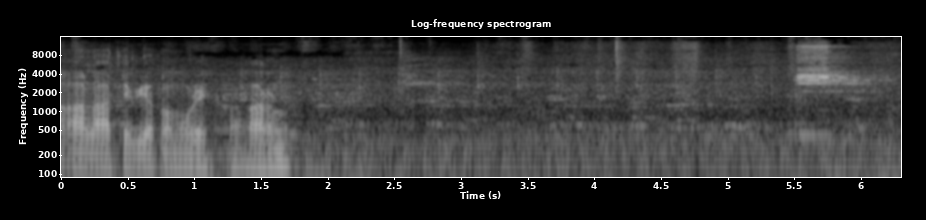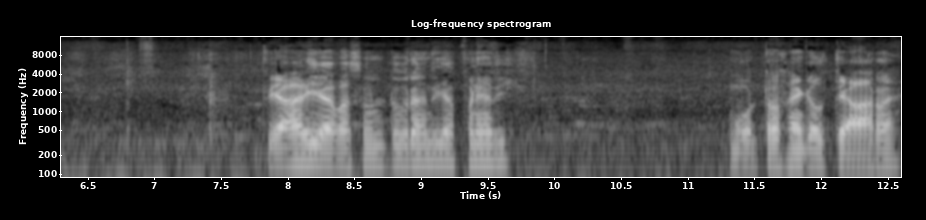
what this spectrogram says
ਆ ਲਾਤੇ ਵੀ ਆਪਾਂ ਮੂਰੇ ਹਾਰਨ। ਤਿਆਰ ਹੀ ਆ ਬਸ ਹੁਣ ਟੂਰਾਂ ਦੀ, ਆਪਣਿਆਂ ਦੀ। ਮੋਟਰਸਾਈਕਲ ਤਿਆਰ ਹੈ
